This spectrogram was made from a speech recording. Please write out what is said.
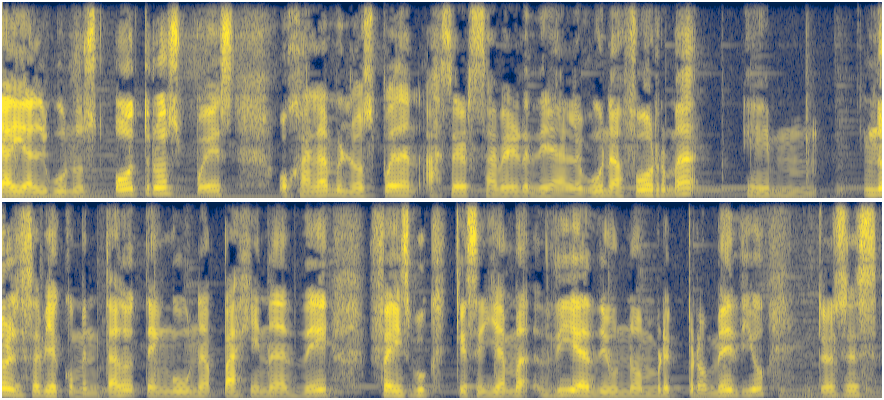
hay algunos otros, pues ojalá me los puedan hacer saber de alguna forma. Em, no les había comentado, tengo una página de Facebook que se llama Día de un Hombre Promedio. Entonces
